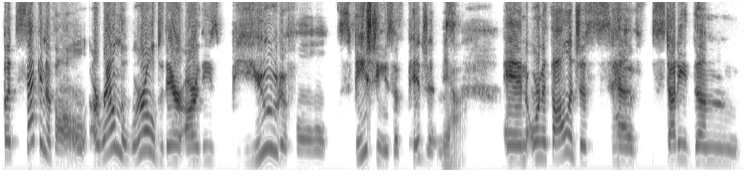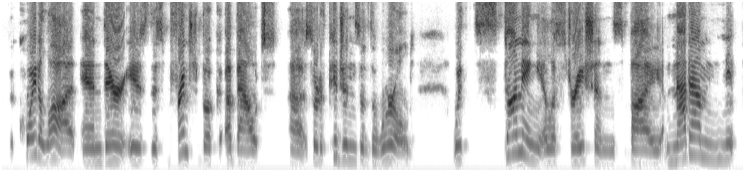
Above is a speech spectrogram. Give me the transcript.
But second of all, around the world, there are these beautiful species of pigeons. Yeah. And ornithologists have studied them quite a lot. And there is this French book about uh, sort of pigeons of the world with stunning illustrations by Madame Knip,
